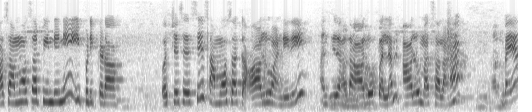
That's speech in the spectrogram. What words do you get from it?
ఆ సమోసా పిండిని ఇప్పుడు ఇక్కడ వచ్చేసేసి సమోసాకి ఆలు అండి ఇది. ఇదంతా ఆలు పళ్ళం ఆలు మసాలానా? భయ్యా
